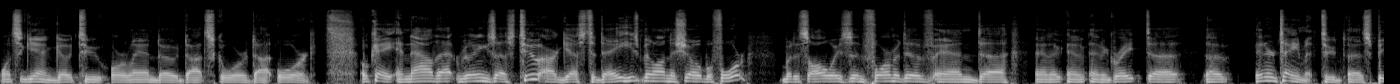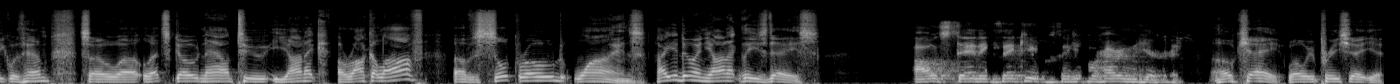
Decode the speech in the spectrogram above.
once again, go to orlando.score.org. Okay, and now that brings us to our guest today. He's been on the show before, but it's always informative and uh, and, and, and, a great uh, uh, entertainment to uh, speak with him. So uh, let's go now to Yannick Arakalov of Silk Road Wines. How you doing, Yannick, these days? Outstanding. Thank you. Thank you for having me here, Chris. Okay. Well, we appreciate you.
